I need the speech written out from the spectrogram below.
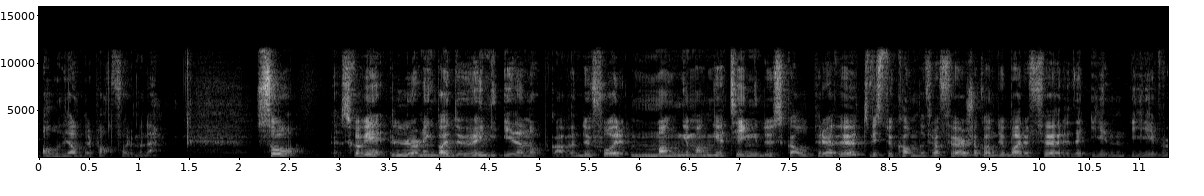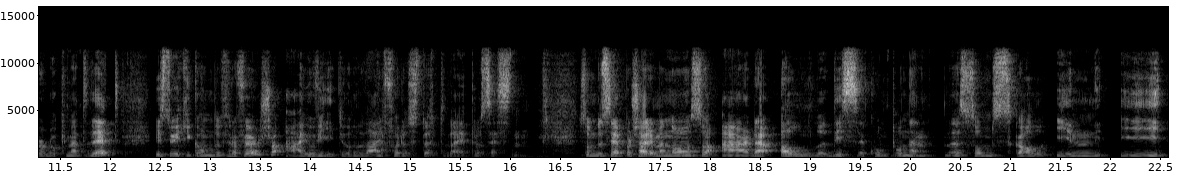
alle de andre plattformene. Så skal vi learning by doing i denne oppgaven. Du får mange, mange ting du skal prøve ut. Hvis du kan det fra før, så kan du bare føre det inn i Word-dokumentet ditt. Hvis du ikke kan det fra før, så er jo videoene der for å støtte deg i prosessen. Som du ser på skjermen nå, så er det alle disse komponentene som skal inn i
